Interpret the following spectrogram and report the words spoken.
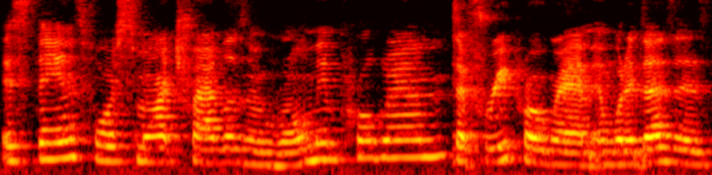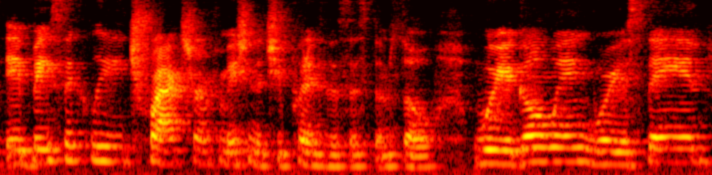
It stands for Smart Travelers Enrollment Program. It's a free program and what it does is it basically tracks your information that you put into the system. So where you're going, where you're staying,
